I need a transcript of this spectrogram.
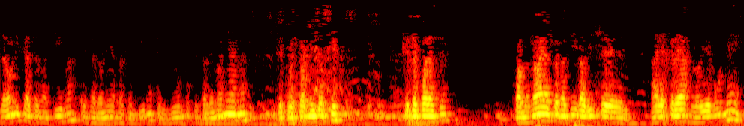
La única alternativa es Aerolíneas Argentinas, el Jumbo que sale mañana, que cuesta 1.200. ¿Qué se puede hacer? Cuando no hay alternativa, dice el lo lleguné.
